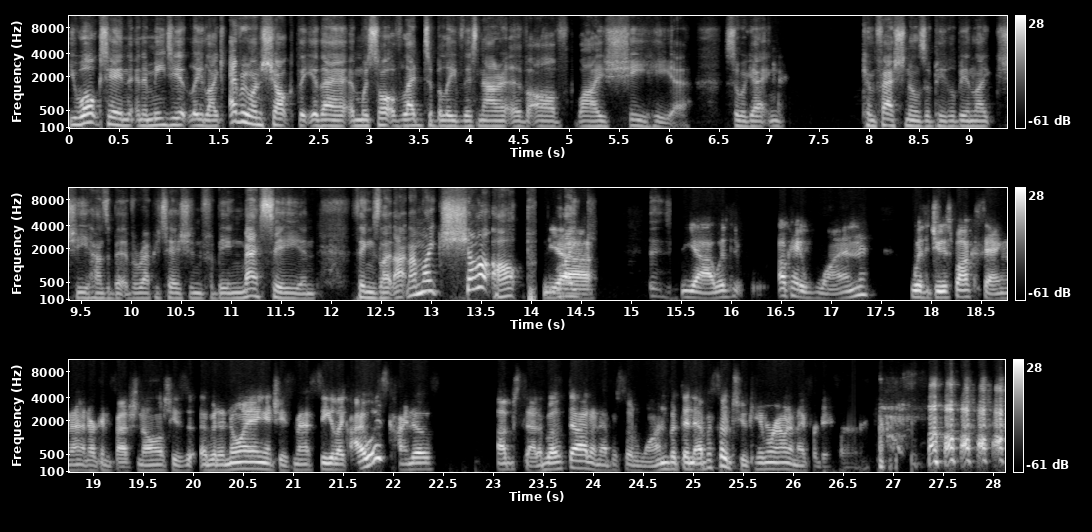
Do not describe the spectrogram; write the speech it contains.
you walked in and immediately like everyone's shocked that you're there and we're sort of led to believe this narrative of why is she here? So we're getting confessionals of people being like she has a bit of a reputation for being messy and things like that. And I'm like, shut up. Yeah. Like, yeah with okay one with juicebox saying that in her confessional she's a bit annoying and she's messy like i was kind of upset about that on episode one but then episode two came around and i forgave her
